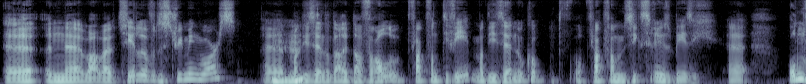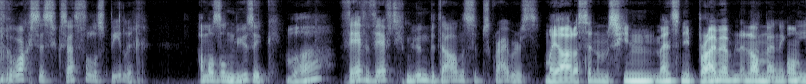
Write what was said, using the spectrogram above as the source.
Eh, een, eh, we, we hebben het veel over de streaming wars, eh, Mhm. maar die zijn er dan vooral op vlak van tv, maar die zijn ook op, op vlak van muziek serieus bezig. Onverwachte succesvolle speler. Amazon Music. Wat? 55 miljoen betalende subscribers. Maar ja, dat zijn dan misschien mensen die Prime hebben en Daar ben dan ik on niet-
